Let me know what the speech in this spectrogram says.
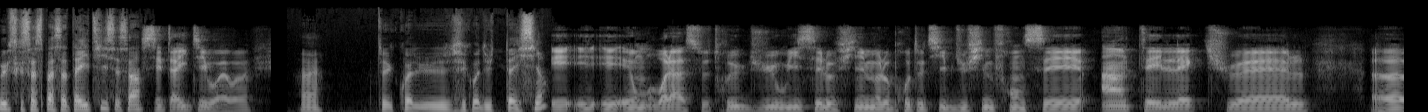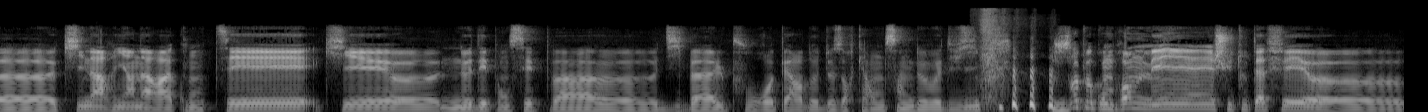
Oui, parce que ça se passe à Tahiti, c'est ça? C'est Tahiti, ouais, ouais. Ouais. C'est quoi du, c'est quoi du tahitien? Et, et, et, on, voilà, ce truc du oui, c'est le film, le prototype du film français intellectuel, euh, qui n'a rien à raconter, qui est euh, ne dépensez pas euh, 10 balles pour perdre 2h45 de votre vie. je peux comprendre, mais je suis tout à fait, euh,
